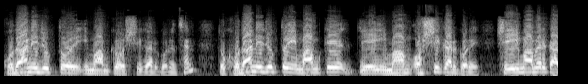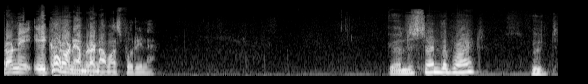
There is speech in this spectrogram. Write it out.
খোদা নিযুক্ত ইমামকে অস্বীকার করেছেন। তো খোদা নিযুক্ত ইমামকে যে ইমাম অস্বীকার করে, সেই ইমামের কারণে এই কারণে আমরা নামাজ পড়ি না। You understand the point? Good.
